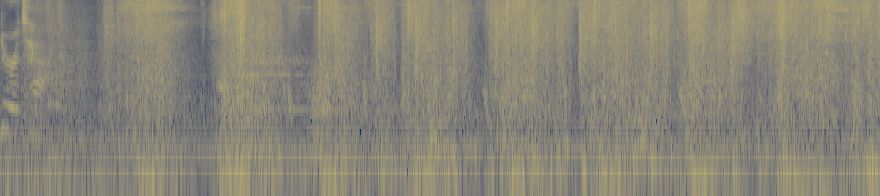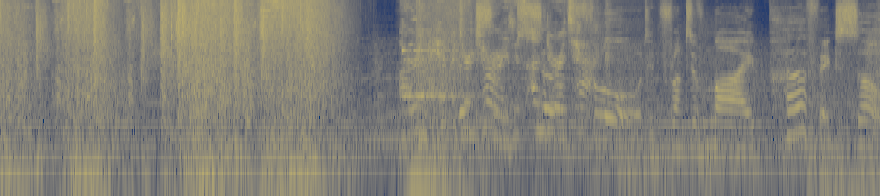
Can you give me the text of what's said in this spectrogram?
Under attack. Our inhibitor turret is under so attack. flawed in front of my perfect soul.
